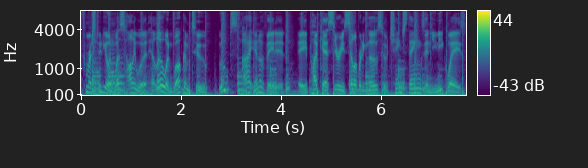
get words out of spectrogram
from our studio in West Hollywood. Hello and welcome to Oops, I Innovated, a podcast series celebrating those who have changed things in unique ways.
